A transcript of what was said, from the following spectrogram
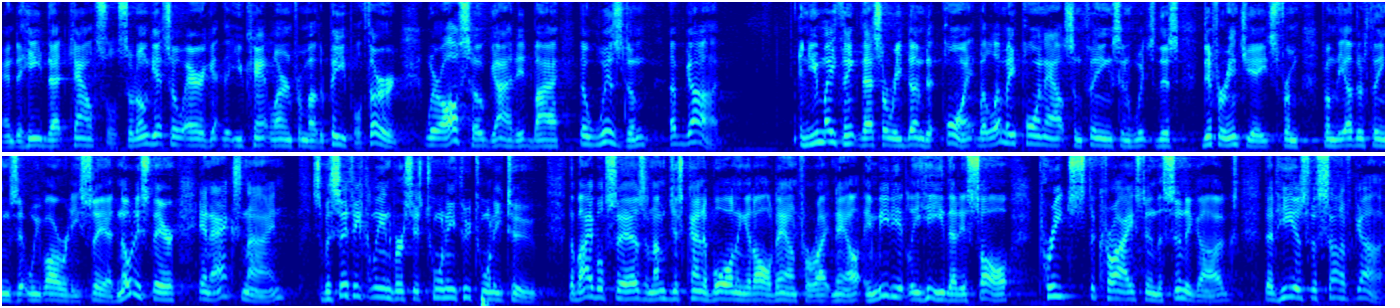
and to heed that counsel. So don't get so arrogant that you can't learn from other people. Third, we're also guided by the wisdom of God. And you may think that's a redundant point, but let me point out some things in which this differentiates from, from the other things that we've already said. Notice there in Acts 9, specifically in verses 20 through 22, the Bible says, and I'm just kind of boiling it all down for right now immediately he, that is Saul, preached the Christ in the synagogues that he is the Son of God.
